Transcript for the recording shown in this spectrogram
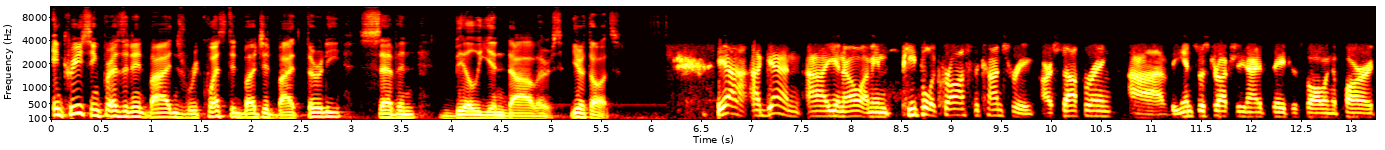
increasing President Biden's requested budget by $37 billion. Your thoughts? Yeah, again, uh, you know, I mean, people across the country are suffering. Uh, the infrastructure of the United States is falling apart.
